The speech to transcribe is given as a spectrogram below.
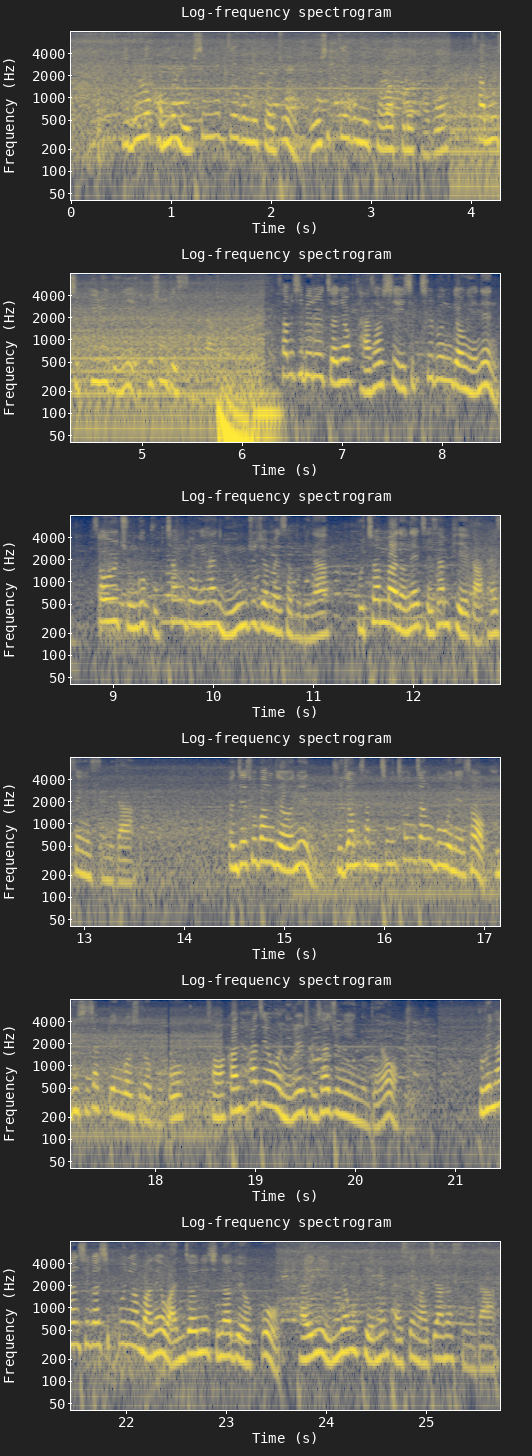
이 불로 건물 66제곱미터 중 50제곱미터가 불에 타고 사무 집기류 등이 소실됐습니다. 31일 저녁 5시 27분경에는 서울 중구 북창동의 한 유흥주점에서 불이 나 9천만 원의 재산 피해가 발생했습니다. 현재 소방대원은 주점 3층 천장 부근에서 불이 시작된 것으로 보고 정확한 화재 원인을 조사 중에 있는데요. 불은 1시간 10분여 만에 완전히 진화되었고 다행히 인명피해는 발생하지 않았습니다.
